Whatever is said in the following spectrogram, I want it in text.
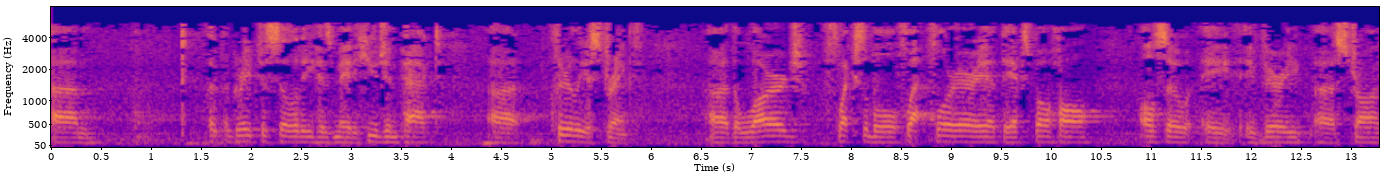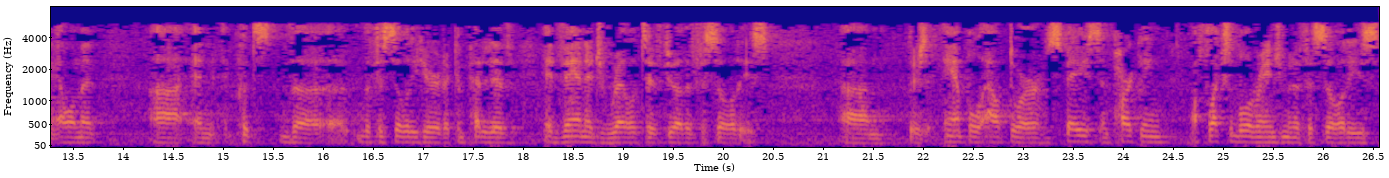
um, a great facility, has made a huge impact, uh, clearly a strength. The large, flexible, flat floor area at the expo hall, also a very strong element, Uh, and it puts uh, the facility here at a competitive advantage relative to other facilities. Um, there's ample outdoor space and parking, a flexible arrangement of facilities,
